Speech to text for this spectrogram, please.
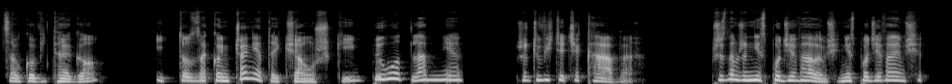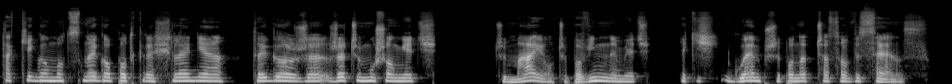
całkowitego. I to zakończenie tej książki było dla mnie rzeczywiście ciekawe. Przyznam, że nie spodziewałem się, nie spodziewałem się takiego mocnego podkreślenia tego, że rzeczy muszą mieć, czy mają, czy powinny mieć jakiś głębszy, ponadczasowy sens.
